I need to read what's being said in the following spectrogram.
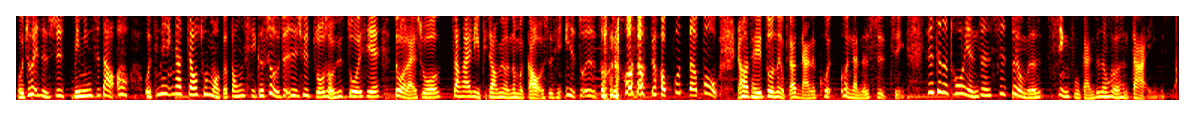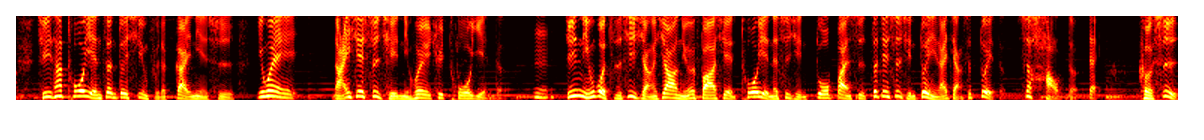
我就会一直是明明知道哦，我今天应该交出某个东西，可是我就一直去着手去做一些对我来说障碍力比较没有那么高的事情，一直做一直做，然后到最后不得不，然后才去做那个比较难的困困难的事情。所以这个拖延症是对我们的幸福感真的会有很大的影响。其实，他拖延症对幸福的概念是，因为哪一些事情你会去拖延的？嗯，其实你如果仔细想一下，你会发现拖延的事情多半是这件事情对你来讲是对的，是好的。对。可是，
